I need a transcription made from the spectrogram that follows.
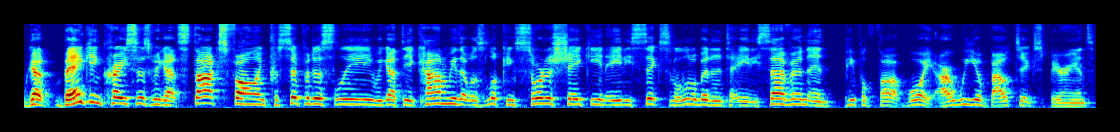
we got banking crisis, we got stocks falling precipitously, we got the economy that was looking sort of shaky in 86 and a little bit into 87 and people thought, "Boy, are we about to experience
